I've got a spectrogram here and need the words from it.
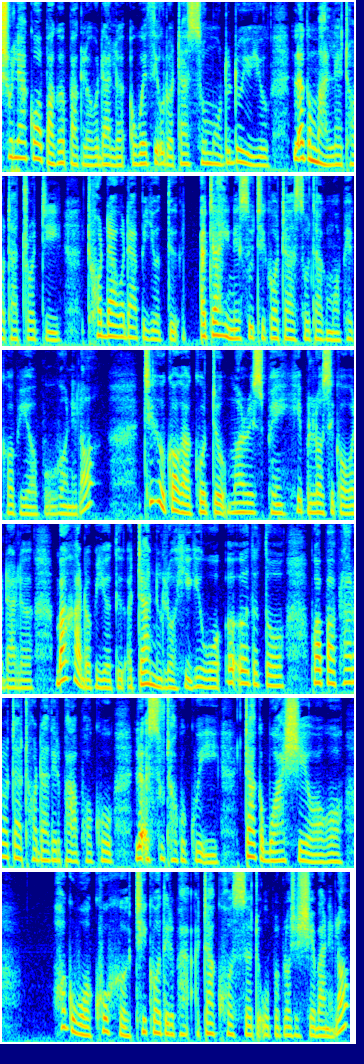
စတြေးလျကောပါကပါကလဝဒါလအဝဲစီအိုဒတာဆုမဒဒိုယူယူလက်ကမလဲထော်တာထရတီထော်ဒါဝဒါပီယိုတူအတဟိနေစုတီကောတာဆိုတာကမဖေကောပီယောဘူးဟောနေလောတီကိုကောကကိုတိုမာရစ်ဖိန်ဟီပလိုစီကောဝဒါလဘခါဒိုပီယိုတူအတနူလောဟီကေဝအောအောတတော်ပွာပါဖလာရတာထော်ဒါတဲ့ဖာဖောကိုလဲအစုထောက်ကိုကွေတကဘွားရှေယောဟောကဝခိုခတီကောတဲ့ဖာအတခော့ဆတ်အိုပပလိုရှေဘာနေလော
